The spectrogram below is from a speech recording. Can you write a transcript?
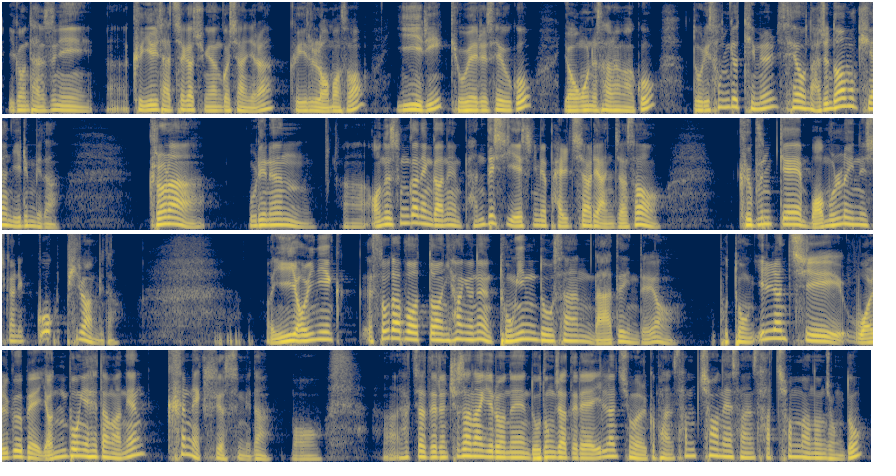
이건 단순히 그 일 자체가 중요한 것이 아니라 그 일을 넘어서 이 일이 교회를 세우고 영혼을 사랑하고 또 우리 선교팀을 세우는 아주 너무 귀한 일입니다. 그러나 우리는 아, 어느 순간인가는 반드시 예수님의 발치 아래 앉아서 그분께 머물러 있는 시간이 꼭 필요합니다. 어, 이 여인이 쏟아부었던 향유는 동인도산 나드인데요. 보통 1년치 월급의 연봉에 해당하는 큰 액수였습니다. 뭐 아, 학자들은 추산하기로는 노동자들의 1년치 월급 한 3천에서 한 4천만 원 정도.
